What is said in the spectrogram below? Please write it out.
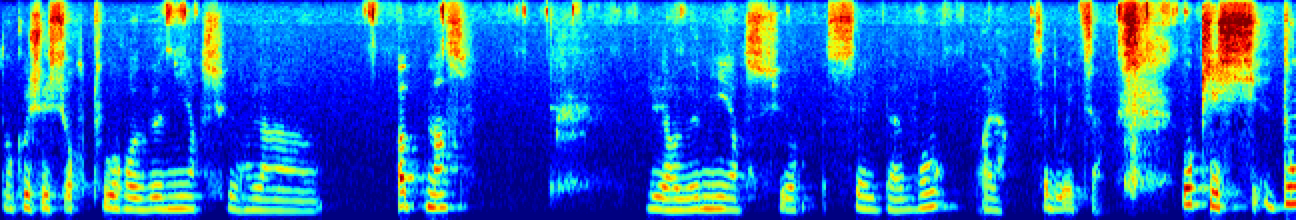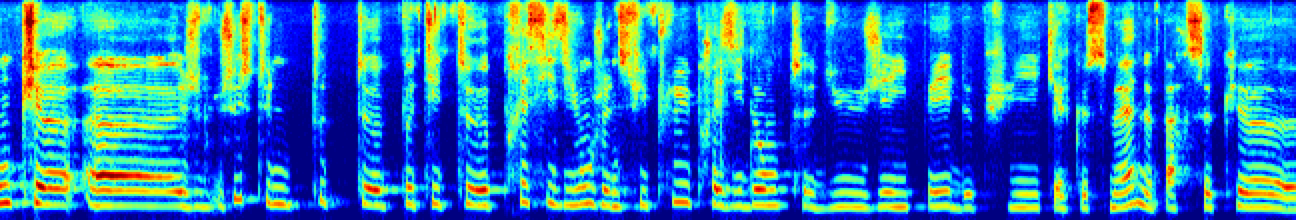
Donc, je vais surtout revenir sur la... Hop, mince. Je vais revenir sur celle d'avant. Voilà, ça doit être ça. Ok, donc euh, juste une toute petite précision, je ne suis plus présidente du GIP depuis quelques semaines parce que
